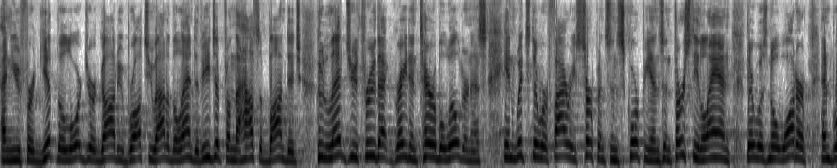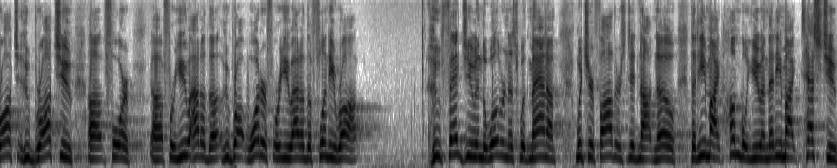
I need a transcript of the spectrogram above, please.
and you forget the Lord your God who brought you out of the land of Egypt from the house of bondage, who led you through that great and terrible wilderness in which there were fiery serpents and scorpions and thirsty land. There was no water, and brought you, who brought you uh, for, uh, for you out of the who brought water for you out of the flinty rock who fed you in the wilderness with manna, which your fathers did not know, that he might humble you and that he might test you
